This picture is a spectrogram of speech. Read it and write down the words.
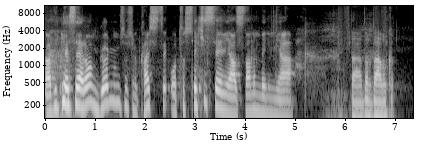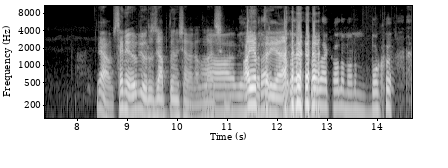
Tabii keser oğlum. Görmüyor musun şunu? Kaç? se- 38 seviye aslanım benim ya. Daha dur daha bu. Ya seni övüyoruz yaptığın işe bak Allah aşkına. Abi, Ayıptır bırak, ya. Bırak, bırak oğlum onun boku.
